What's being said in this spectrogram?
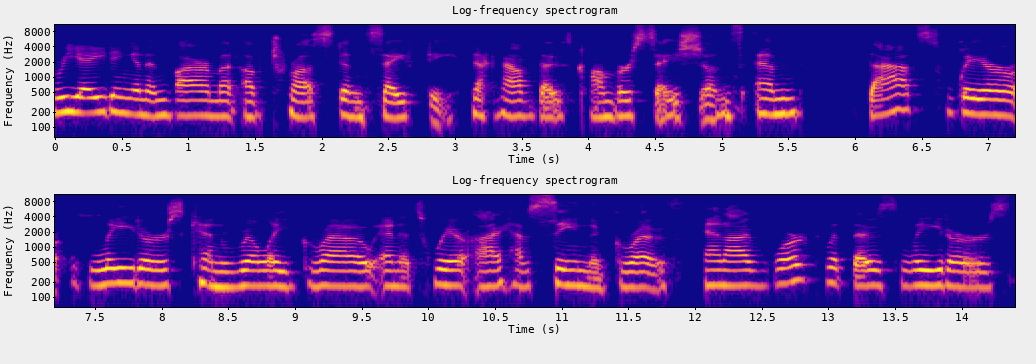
creating an environment of trust and safety to have those conversations. And that's where leaders can really grow. And it's where I have seen the growth. And I've worked with those leaders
